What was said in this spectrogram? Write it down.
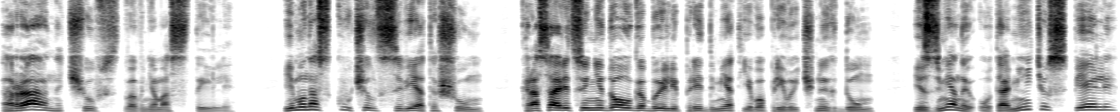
Рано чувства в нем остыли, Ему наскучил света шум, Красавицы недолго были Предмет его привычных дум, Измены утомить успели,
